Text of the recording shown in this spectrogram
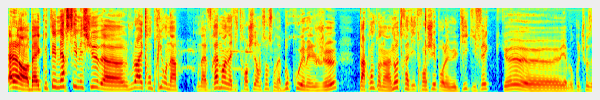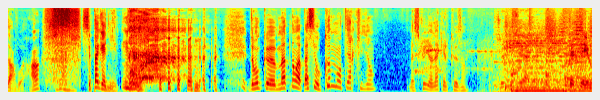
Alors, bah écoutez, merci messieurs, bah, je vous l'aurais compris, on a, on a vraiment un avis tranché dans le sens où on a beaucoup aimé le jeu. Par contre, on a un autre avis tranché pour le multi qui fait que euh, il y a beaucoup de choses à revoir. Hein. C'est pas gagné. donc euh, maintenant, on va passer aux commentaires clients. Parce qu'il y en a quelques-uns. T'étais où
